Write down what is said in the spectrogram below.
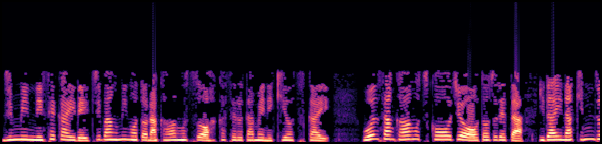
人民に世界で一番見事な革靴を履かせるために気を使い、ウォンサン革靴工場を訪れた偉大な金正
